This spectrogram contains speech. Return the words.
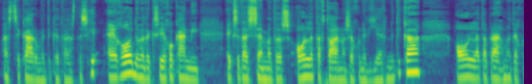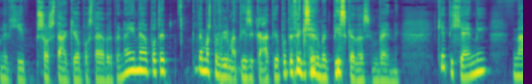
ας τσεκάρουμε την κατάσταση. Εγώ εντωμεταξύ έχω κάνει εξετάσεις αίματος. Όλα τα αυτοάνωσα έχουν βγει αρνητικά. Όλα τα πράγματα έχουν βγει σωστά και όπως θα έπρεπε να είναι. Οπότε δεν μας προβληματίζει κάτι. Οπότε δεν ξέρουμε τι σκατά συμβαίνει. Και τυχαίνει να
